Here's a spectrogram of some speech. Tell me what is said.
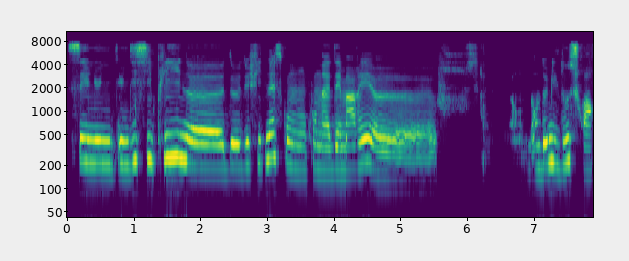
c'est une, une, une, discipline euh, de, de, fitness qu'on qu'on a démarré en 2012, je crois,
